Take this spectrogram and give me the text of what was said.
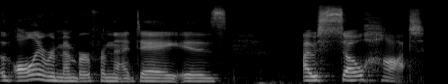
uh, all I remember from that day is I was so hot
